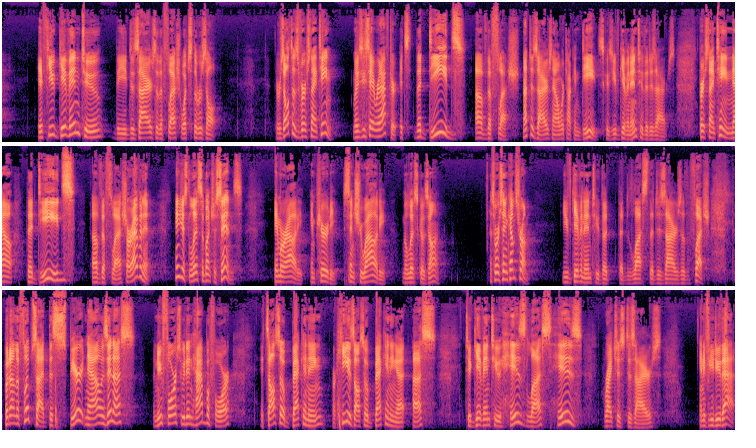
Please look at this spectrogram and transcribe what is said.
if you give into the desires of the flesh, what's the result? The result is verse 19. What does he say right after? It's the deeds of the flesh, not desires. Now we're talking deeds because you've given into the desires. Verse 19. Now the deeds of the flesh are evident and he just lists a bunch of sins immorality, impurity, sensuality. The list goes on. That's where sin comes from. You've given into the, the lust, the desires of the flesh. But on the flip side, the Spirit now is in us, a new force we didn't have before. It's also beckoning, or He is also beckoning at us to give into His lusts, His righteous desires. And if you do that,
